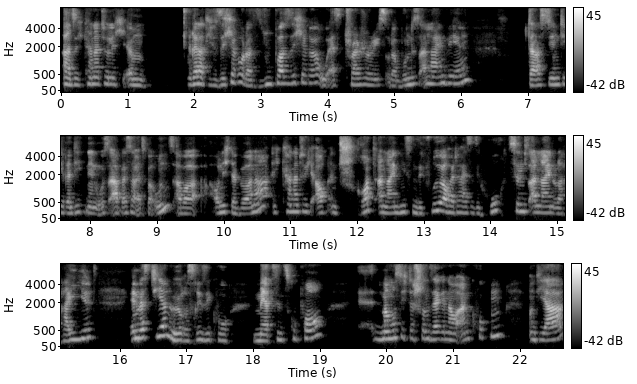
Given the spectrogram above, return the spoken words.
Also ich kann natürlich ähm, relativ sichere oder super sichere US-Treasuries oder Bundesanleihen wählen. Das sind die Renditen in den USA besser als bei uns, aber auch nicht der Burner. Ich kann natürlich auch in Schrottanleihen, hießen sie früher, heute heißen sie Hochzinsanleihen oder High Yield, investieren. Höheres Risiko, mehr Zinscoupon. Man muss sich das schon sehr genau angucken. Und ja,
